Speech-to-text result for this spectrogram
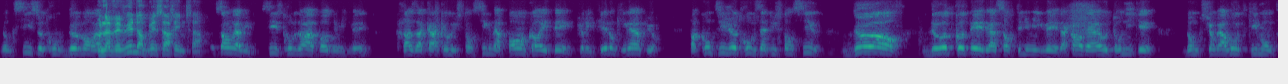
Donc, s'il se trouve devant. On l'avait vu dans Pesachim, ça? Ça, on l'a vu. S'il se trouve dans la porte du mikvé, Khazaka, que l'ustensile n'a pas encore été purifié, donc il est impur. Par contre, si je trouve cet ustensile dehors de l'autre côté de la sortie du migvé, d'accord, derrière le tourniquet, donc sur la route qui monte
